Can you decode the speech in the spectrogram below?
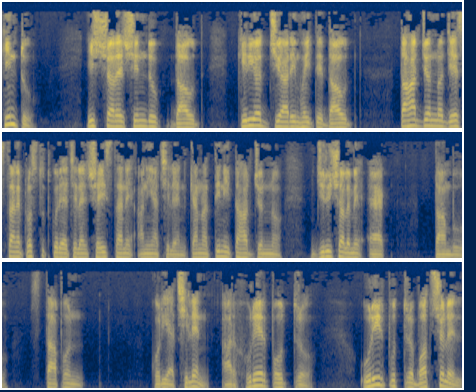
কিন্তু ঈশ্বরের সিন্ধুক দাউদ কিরিয়জিয়ারিম হইতে দাউদ তাহার জন্য যে স্থানে প্রস্তুত করিয়াছিলেন, সেই স্থানে আনিয়াছিলেন, কেননা তিনি তাহার জন্য জিরুসালামে এক তাঁবু স্থাপন করিয়াছিলেন, আর হুরের পৌত্র উরির পুত্র বৎসলেল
